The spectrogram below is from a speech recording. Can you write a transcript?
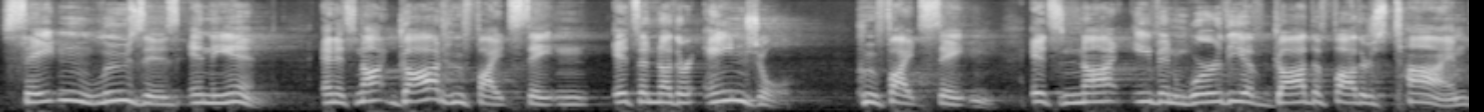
Satan loses in the end. And it's not God who fights Satan, it's another angel who fights Satan. It's not even worthy of God the Father's time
